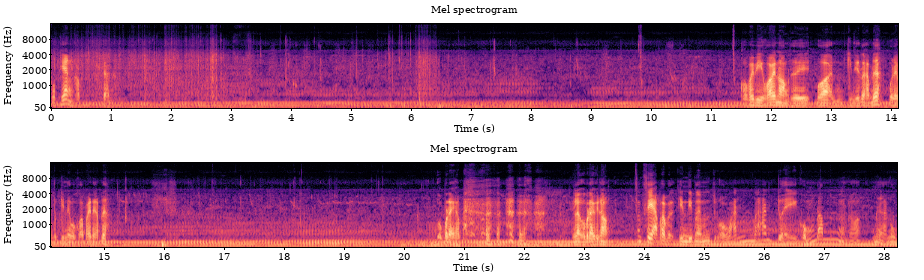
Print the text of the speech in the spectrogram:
บกแพงครับจัน ขอไปพี่ขอไปน้องเคยบ่ว่ากินดีด้วยครับเด้อบ่ได้บ่กินเลยบ่ขอไปนะครับเด้อบ่บ่ได้ครับนี่แหละก็บ่ได้พี่น้องมันแซ่บครับกินดิบหน่อยมันออกหวานหวานจ่วยขมลำเนื้อนุ่ม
